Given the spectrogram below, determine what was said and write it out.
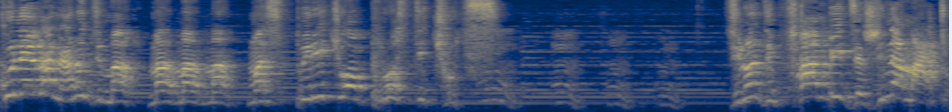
Kune vanhu anonzi ma- ma- ma- maspiritual prostitutes Mm. Mm. Mm. Mm. dzinonzi pfambi dzezvinamato.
